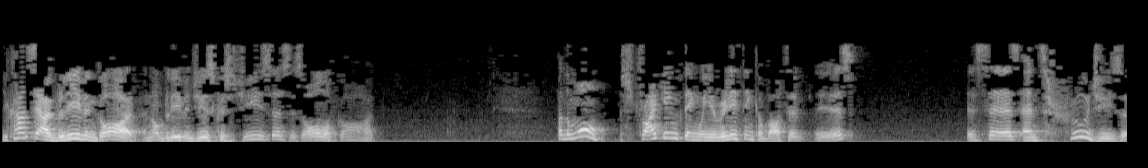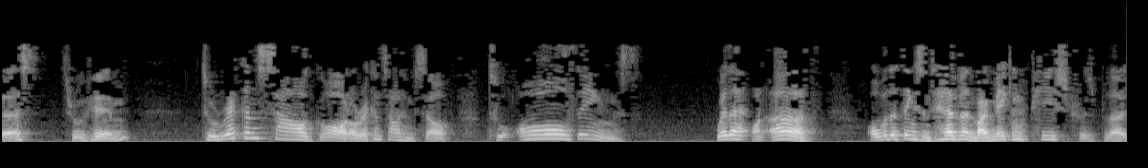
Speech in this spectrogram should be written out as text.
You can't say, I believe in God and not believe in Jesus, because Jesus is all of God. But the more striking thing when you really think about it is, it says, and through Jesus, through Him, to reconcile God or reconcile Himself to all things, whether on earth or whether things in heaven, by making peace through His blood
